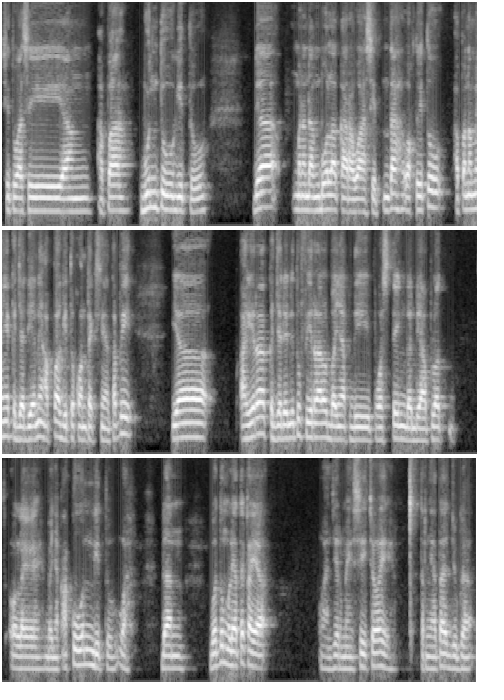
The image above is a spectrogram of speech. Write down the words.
situasi yang apa buntu gitu, dia menendang bola ke arah wasit. Entah waktu itu apa namanya kejadiannya apa gitu konteksnya. Tapi ya akhirnya kejadian itu viral banyak diposting dan diupload oleh banyak akun gitu. Wah, dan gue tuh ngeliatnya kayak wah Messi coy. Ternyata juga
